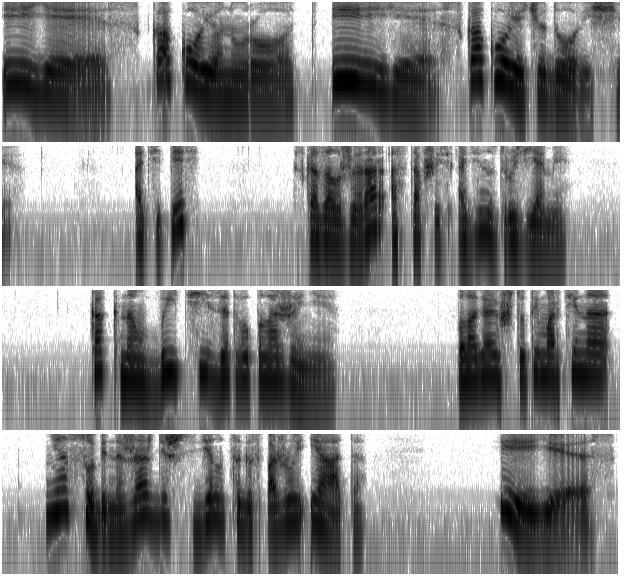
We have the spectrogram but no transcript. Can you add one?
«Иес, какой он урод! Иес, какое чудовище!» «А теперь», — сказал Жерар, оставшись один с друзьями, как нам выйти из этого положения. Полагаю, что ты, Мартина, не особенно жаждешь сделаться госпожой Иата. И ес,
